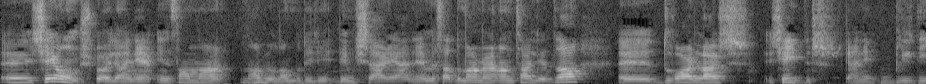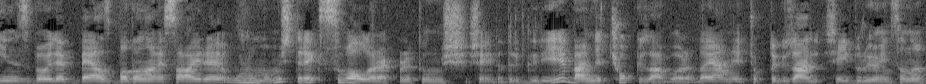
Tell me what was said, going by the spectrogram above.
Ee, şey olmuş böyle hani insanlar ne yapıyor lan bu deli demişler yani. Mesela The Marmara Antalya'da e, duvarlar şeydir yani bildiğiniz böyle beyaz badana vesaire vurulmamış direkt sıva olarak bırakılmış şeydedir gri. Bence çok güzel bu arada yani çok da güzel şey duruyor insanı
